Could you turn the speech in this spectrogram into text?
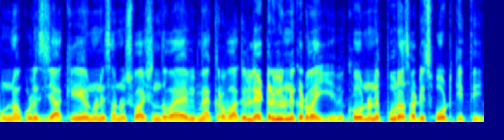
ਉਹਨਾਂ ਕੋਲ ਅਸੀਂ ਜਾ ਕੇ ਉਹਨਾਂ ਨੇ ਸਾਨੂੰ ਸ਼ਵਾਸ਼ਨ ਦਵਾਇਆ ਵੀ ਮੈਂ ਕਰਵਾ ਕੇ ਲੈਟਰ ਵੀ ਉਹਨਾਂ ਨੇ ਕਢਵਾਈ ਹੈ। ਵੇਖੋ ਉਹਨਾਂ ਨੇ ਪੂਰਾ ਸਾਡੀ ਸਪੋਰਟ ਕੀਤੀ।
